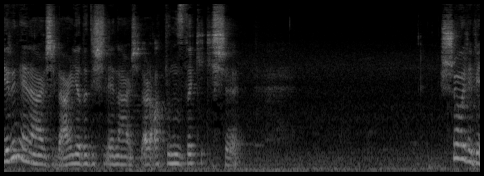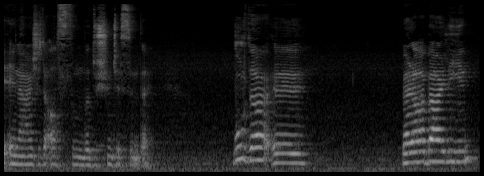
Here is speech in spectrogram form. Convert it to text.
Eril enerjiler ya da dişil enerjiler aklınızdaki kişi şöyle bir enerjide aslında düşüncesinde. Burada e, beraberliğin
